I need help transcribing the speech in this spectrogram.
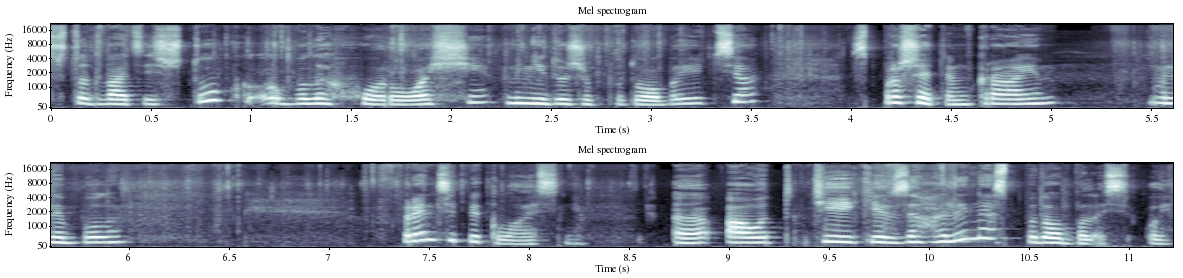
120 штук, були хороші, мені дуже подобаються. З прошитим краєм вони були. В принципі, класні. Е, А от ті, які взагалі не сподобались, ой,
